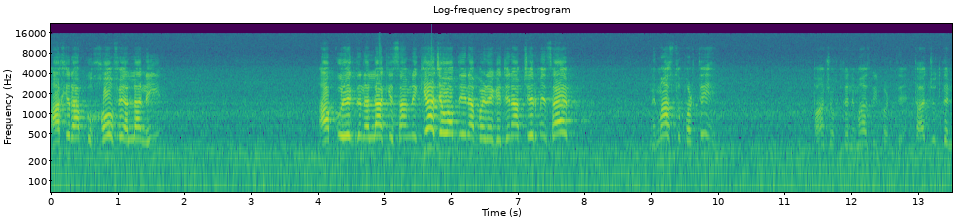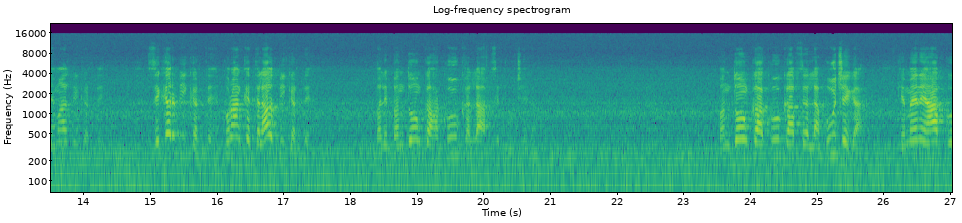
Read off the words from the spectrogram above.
आखिर आपको खौफ है, अल्लाह नहीं है? आपको एक दिन अल्लाह के सामने क्या जवाब देना पड़ेगा? जनाब चेयरमैन साहब, नमाज़ तो पढ़ते हैं। पाँच वक्त का नमाज़ भी पढ़ते हैं ताजुद का नमाज़ भी करते हैं, ज़िक्र भी करते हैं, कुरान के तलावत भी करते हैं। भले बंदों का हकूक अल्लाह आपसे पूछेगा। बंदों का हकूक आपसे अल्लाह पूछेगा कि मैंने आपको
